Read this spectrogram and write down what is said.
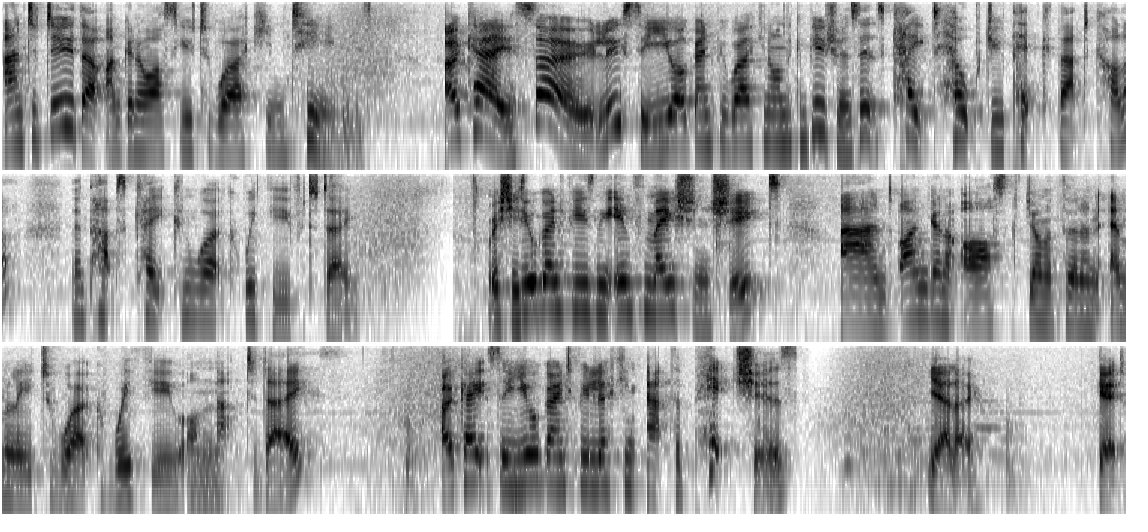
And to do that, I'm going to ask you to work in teams. Okay, so Lucy, you are going to be working on the computer, and since Kate helped you pick that colour, then perhaps Kate can work with you for today. Rishi, you're going to be using the information sheet, and I'm going to ask Jonathan and Emily to work with you on that today. Okay, so you're going to be looking at the pictures. Yellow. Good.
